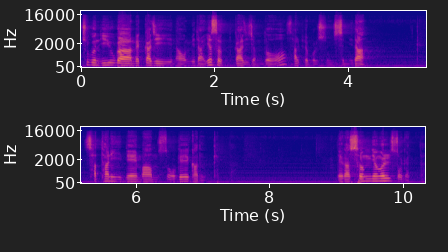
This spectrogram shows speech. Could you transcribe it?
죽은 이유가 몇 가지 나옵니다. 여섯 가지 정도 살펴볼 수 있습니다. 사탄이 내 마음 속에 가득했다. 내가 성령을 속였다.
